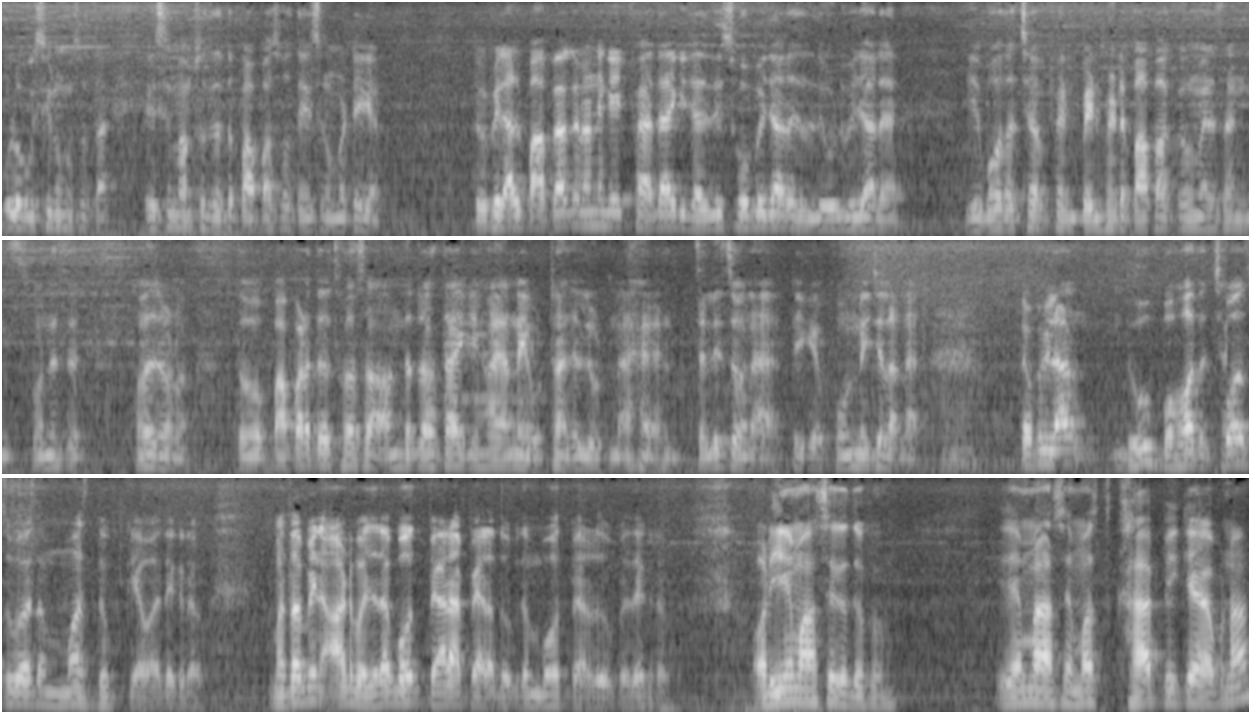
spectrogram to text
वो लोग उसी रूम में सोता है। इसी में हम सोते हैं तो पापा सोते हैं इस रूम में ठीक है। तो फ़िलहाल पापा का रहने का एक फ़ायदा है कि जल्दी सो भी जा रहा है जल्दी उठ भी जा रहा है। ये बहुत अच्छा बेनिफिट है पापा को मेरे संग सोने से। समझ रहे हो तो पापा रहते तो थोड़ा सा अंदर रहता है कि हाँ यार नहीं, उठना जल्दी उठना है, जल्दी सोना है, ठीक है, फ़ोन नहीं चलाना है। तो फ़िलहाल धूप बहुत अच्छा बहुत सुबह एकदम मस्त धूप किया हुआ देख रहे हो। मतलब इन आठ बज रहा है, बहुत प्यारा प्यारा धूप, एकदम बहुत प्यारा धूप है, देख रहे हो। और ये माँ से देखो? ये माँ से मस्त खा पी के अपना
